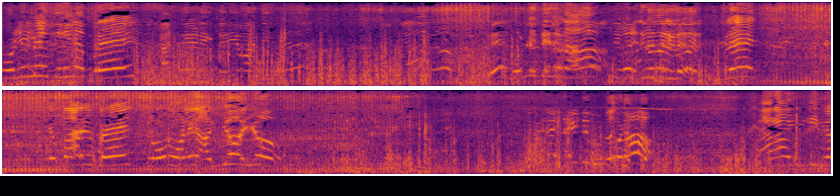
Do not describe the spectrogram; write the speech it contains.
ஒண்ணுமே தெரியல ஃப்ரெண்ட்ஸ் கண்ணு எனக்கு தெரிய மாட்டேங்குது. ஏய் ஒண்ணு தெரியலடா. இங்க பாருங்க ஃப்ரெண்ட்ஸ் ரோடு வளைய ஐயோ ஐயோ லைட்டு போடா யாரா இருக்கீங்க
